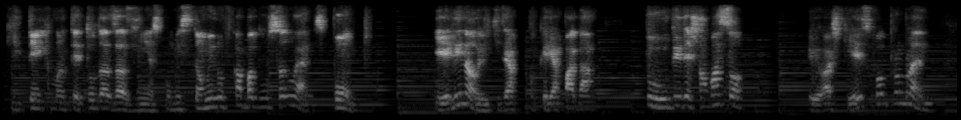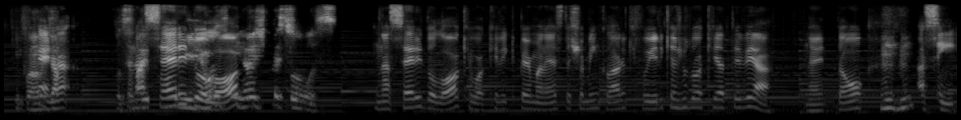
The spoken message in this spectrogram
que tem que manter todas as linhas como estão e não ficar bagunçando elas. Ponto. E ele não, ele queria, queria apagar tudo e deixar uma só. Eu acho que esse foi o problema. Que foi é, na, você na série do Loki, milhões de pessoas. Na série do Loki, aquele que permanece deixa bem claro que foi ele que ajudou a criar a TVA. Né? Então, uhum. assim,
